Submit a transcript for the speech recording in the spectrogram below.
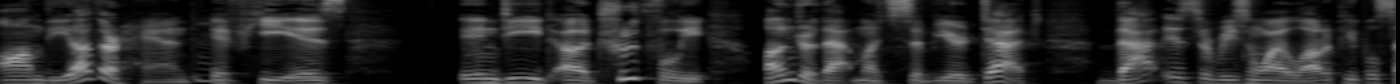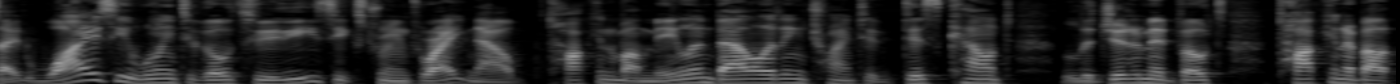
On the other hand, mm. if he is indeed uh, truthfully under that much severe debt. That is the reason why a lot of people cite why is he willing to go to these extremes right now, talking about mail in balloting, trying to discount legitimate votes, talking about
